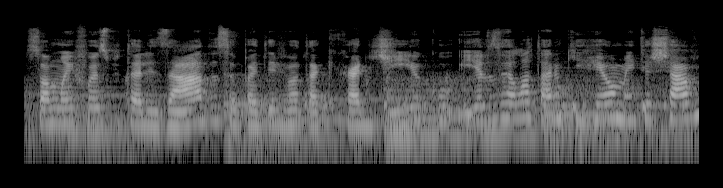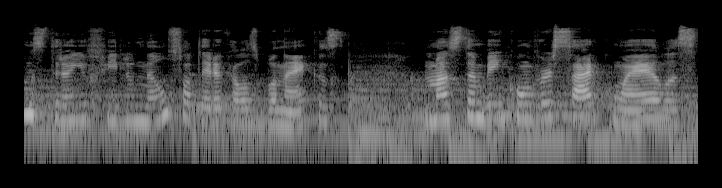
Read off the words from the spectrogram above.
Sua mãe foi hospitalizada, seu pai teve um ataque cardíaco e eles relataram que realmente achavam estranho o filho não só ter aquelas bonecas, mas também conversar com elas,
